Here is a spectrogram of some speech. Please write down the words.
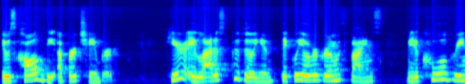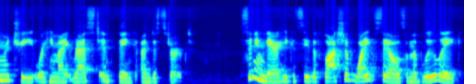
It was called the upper chamber. Here a latticed pavilion, thickly overgrown with vines, made a cool green retreat where he might rest and think undisturbed. Sitting there, he could see the flash of white sails on the blue lake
